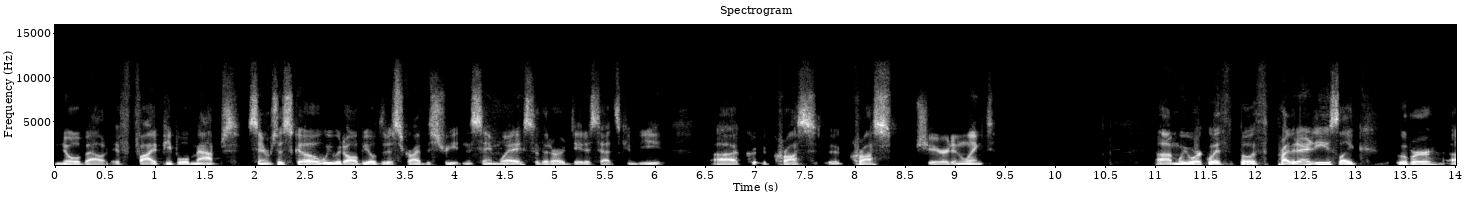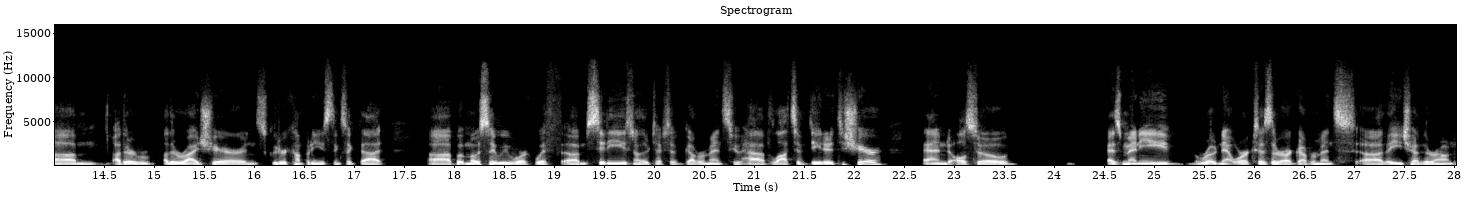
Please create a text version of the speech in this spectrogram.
know about. If five people mapped San Francisco, we would all be able to describe the street in the same way so that our data sets can be uh, cross, cross shared and linked. Um, we work with both private entities like Uber, um, other, other rideshare and scooter companies, things like that, uh, but mostly we work with um, cities and other types of governments who have lots of data to share and also as many road networks as there are governments. Uh, they each have their own.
